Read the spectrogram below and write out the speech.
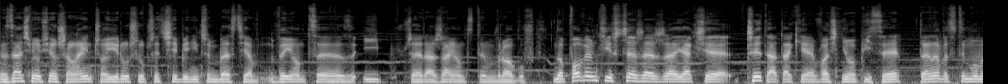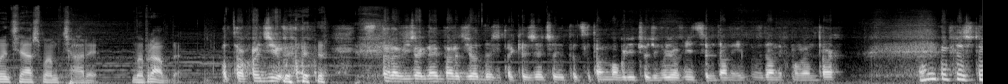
zaśmiał się szaleńczo i ruszył przed siebie niczym bestia, wyjąc i przerażając tym wrogów. No powiem ci szczerze, że jak się czyta takie właśnie opisy, to ja nawet w tym momencie aż mam ciary. Naprawdę. O to chodziło. Staram się jak najbardziej oddać takie rzeczy, to co tam mogli czuć wojownicy w, danej, w danych momentach. No i po prostu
